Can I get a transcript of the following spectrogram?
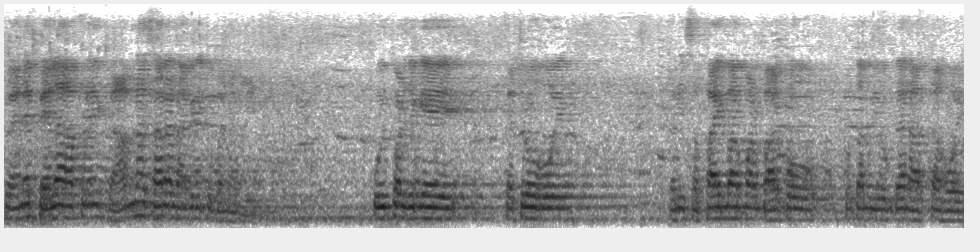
તો એને પહેલાં આપણે ગામના સારા નાગરિકો બનાવીએ. કોઈ પણ જગ્યાએ કચરો હોય, એની સફાઈમાં પણ બાળકો પોતાનું યોગદાન આપતા હોય.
